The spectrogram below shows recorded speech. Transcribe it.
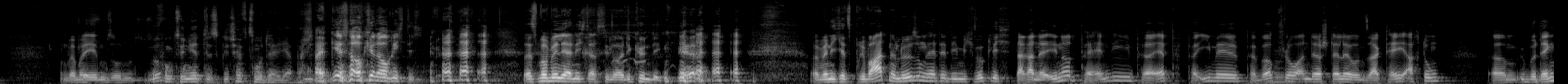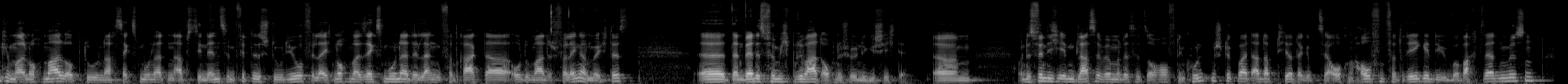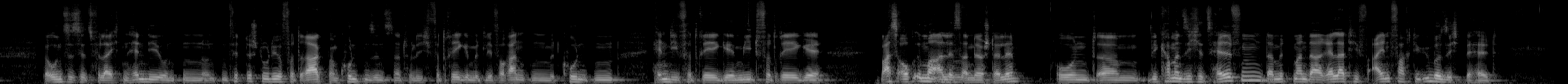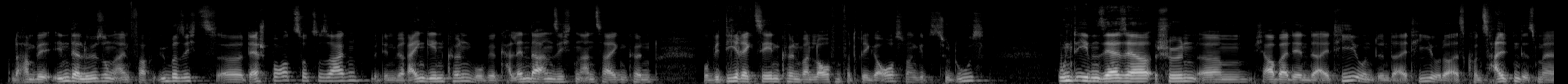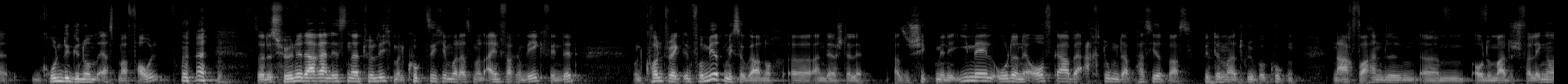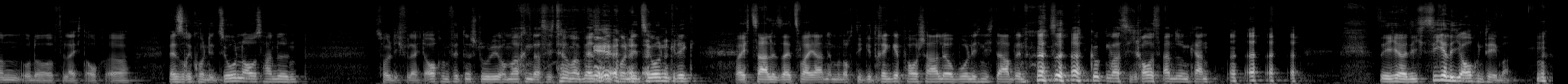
Und wenn man eben so ein. So funktioniert das Geschäftsmodell ja wahrscheinlich. Genau, genau, richtig. das heißt, man will ja nicht, dass die Leute kündigen. Und wenn ich jetzt privat eine Lösung hätte, die mich wirklich daran erinnert, per Handy, per App, per E-Mail, per Workflow an der Stelle und sagt, hey, Achtung, ähm, überdenke mal nochmal, ob du nach sechs Monaten Abstinenz im Fitnessstudio vielleicht nochmal sechs Monate lang einen Vertrag da automatisch verlängern möchtest, äh, dann wäre das für mich privat auch eine schöne Geschichte. Ähm, und das finde ich eben klasse, wenn man das jetzt auch auf den Kunden ein Stück weit adaptiert. Da gibt es ja auch einen Haufen Verträge, die überwacht werden müssen. Bei uns ist jetzt vielleicht ein Handy- und ein, und ein Fitnessstudio-Vertrag. Beim Kunden sind es natürlich Verträge mit Lieferanten, mit Kunden, Handyverträge, Mietverträge, was auch immer alles an der Stelle. Und ähm, wie kann man sich jetzt helfen, damit man da relativ einfach die Übersicht behält? Und da haben wir in der Lösung einfach Übersichts-Dashboards sozusagen, mit denen wir reingehen können, wo wir Kalenderansichten anzeigen können, wo wir direkt sehen können, wann laufen Verträge aus, wann gibt es To-Dos. Und eben sehr, sehr schön, ähm, ich arbeite in der IT und in der IT oder als Consultant ist man im Grunde genommen erstmal faul. so, das Schöne daran ist natürlich, man guckt sich immer, dass man einen einfachen Weg findet. Und Contract informiert mich sogar noch äh, an der Stelle. Also schickt mir eine E-Mail oder eine Aufgabe, Achtung, da passiert was. Bitte mal drüber gucken. Nachverhandeln, ähm, automatisch verlängern oder vielleicht auch äh, bessere Konditionen aushandeln. Sollte ich vielleicht auch im Fitnessstudio machen, dass ich da mal bessere Konditionen kriege, weil ich zahle seit zwei Jahren immer noch die Getränkepauschale, obwohl ich nicht da bin. Also gucken, was ich raushandeln kann. sicherlich, sicherlich auch ein Thema.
